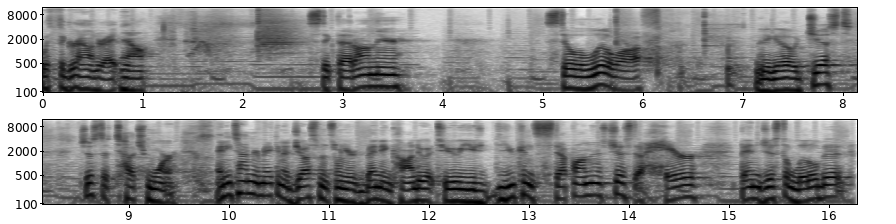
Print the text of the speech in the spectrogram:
with the ground right now. Stick that on there. Still a little off. There we go, just, just a touch more. Anytime you're making adjustments when you're bending conduit too, you, you can step on this just a hair, bend just a little bit,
